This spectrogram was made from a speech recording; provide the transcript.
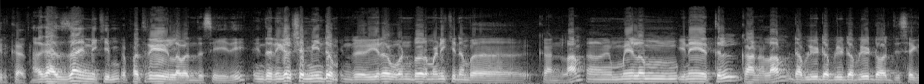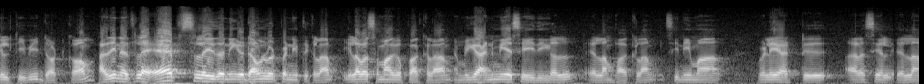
இருக்காது. ஆக அதுதான் இன்னைக்கு பத்திரிகைகளில் வந்த செய்தி. இந்த நிகழ்ச்சியை மீண்டும் இன்று இரவு ஒன்பது மணிக்கு நம்ம காணலாம். மேலும் இணையத்தில் காணலாம். W W W dot sekal TV dot com அதே நேரத்தில் ஆப்ஸில் இதை நீங்கள் டவுன்லோட் பண்ணிக்கலாம் இலவசமாக பார்க்கலாம். மிக அண்மைய செய்திகள் எல்லாம் பார்க்கலாம். சினிமா விளையாட்டு அரசியல் எல்லா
